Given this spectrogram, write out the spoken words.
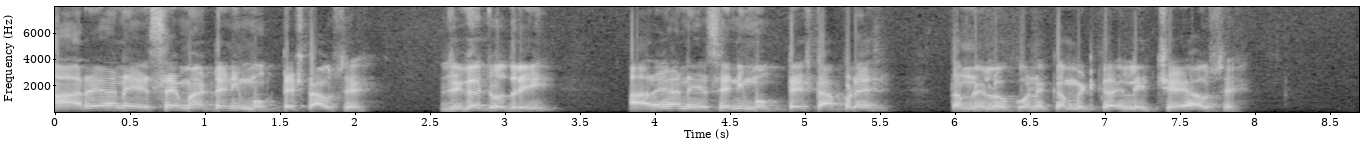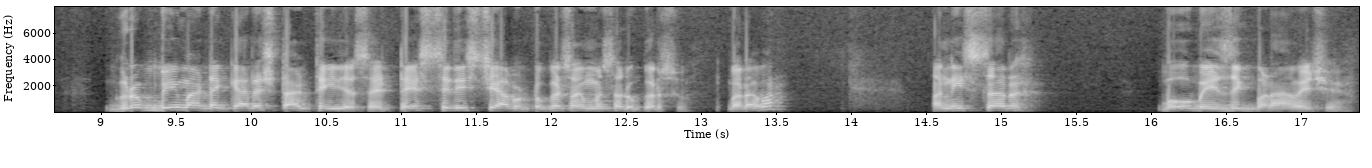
આરે અને એસએ માટેની મોક ટેસ્ટ આવશે. જીગા ચૌધરી, આરે અને એસએની મોક ટેસ્ટ આપણે તમને લોકોને કમિટ કરેલી જ છે આવશે. ગ્રુપ બી માટે ક્યારે સ્ટાર્ટ થઈ જશે? ટેસ્ટ સિરીઝ છે, આપણે ટૂંક સમયમાં શરૂ કરશું. બરાબર? અનીશ સર બહુ બેઝિક ભણાવે છે.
